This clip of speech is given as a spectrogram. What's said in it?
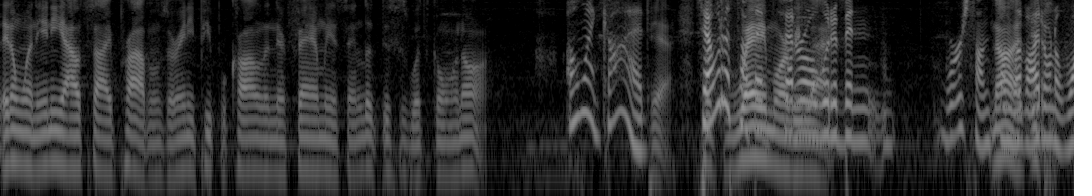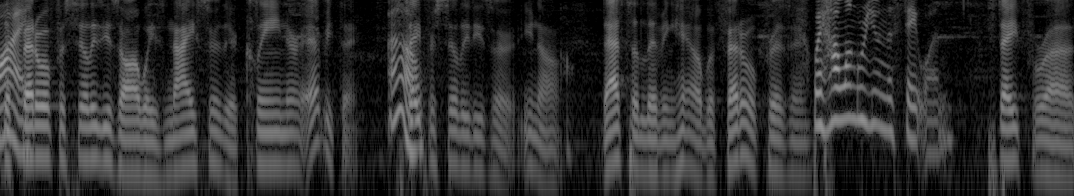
they don't want any outside problems or any people calling their family and saying, "Look, this is what's going on." Oh my God. Yeah. See, I would have thought that federal would have been worse on some level. I don't know why. The federal facilities are always nicer. They're cleaner. Everything. Oh. State facilities are, you know, that's a living hell. But federal prison, Wait, how long were you in the state one? state for uh,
